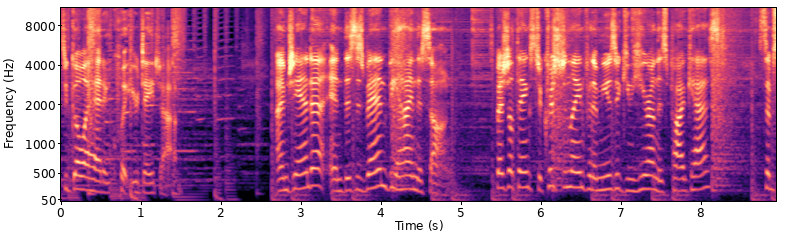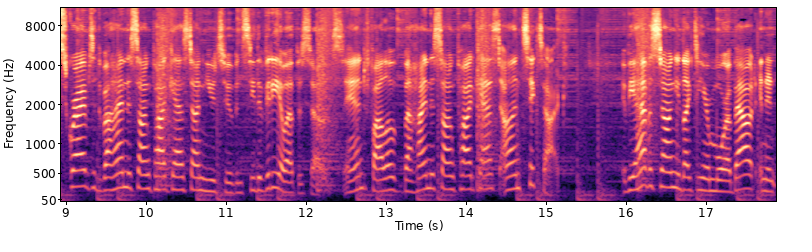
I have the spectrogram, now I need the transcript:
to go ahead and quit your day job. I'm Janda, and this has been Behind the Song. Special thanks to Christian Lane for the music you hear on this podcast. Subscribe to the Behind the Song podcast on YouTube and see the video episodes, and follow Behind the Song podcast on TikTok. If you have a song you'd like to hear more about in an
